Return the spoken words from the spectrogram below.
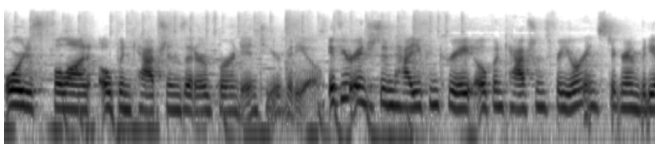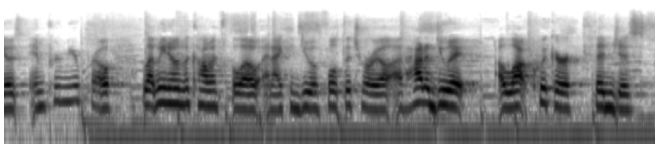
or just full on open captions that are burned into your video. If you're interested in how you can create open captions for your Instagram videos in Premiere Pro, let me know in the comments below and I can do a full tutorial of how to do it a lot quicker than just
